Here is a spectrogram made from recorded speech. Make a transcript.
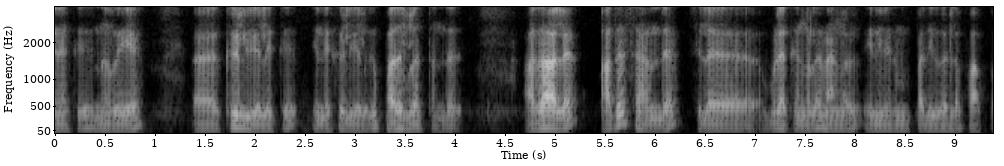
எனக்கு நிறைய கேள்விகளுக்கு இந்த கேள்விகளுக்கு பதில்களை தந்தது. அதால் அதை சார்ந்த சில விளக்கங்களை நாங்கள் இனி வரும் பதிவுகளில் பார்ப்போம்.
